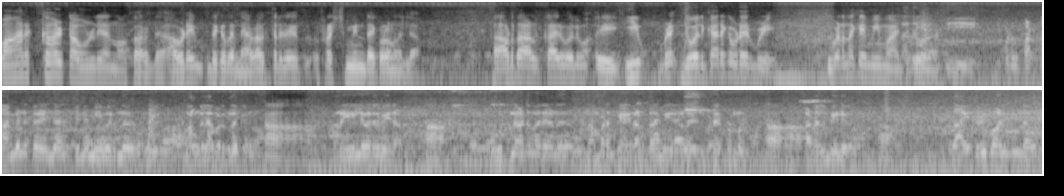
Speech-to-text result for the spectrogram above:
പാലക്കാട് ടൗണിൽ ഞാൻ നോക്കാറുണ്ട്. അവിടെയും ഇതൊക്കെ തന്നെ അവിടെ ഇത്ര ഫ്രഷ് മീൻ ഉണ്ടായിക്കൊള്ളണമെന്നില്ല അവിടുത്തെ ആൾക്കാർ പോലും ഈ- ഇവിടെ ജോലിക്കാരൊക്കെ ഇവിടെ വരുമ്പോഴേ ഇവിടെ നിന്നൊക്കെ മീൻ മാറ്റിട്ട് ഈ ഇവിടെ പട്ടാമ്പിന് കഴിഞ്ഞാൽ പിന്നെ മീൻ വരുന്നത് മംഗലാപുരത്ത് ട്രെയിനിൽ വരുന്ന മീനാണ്. ആ. കൂറ്റനാട് വരെയാണ് നമ്മുടെ കേരളത്തിലെ മീനുകൾ ഇവിടെ എത്തുന്നത്. കടൽ മീനുകൾ. അത് അതിന്റെ ക്വാളിറ്റി ഉണ്ടാവും.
